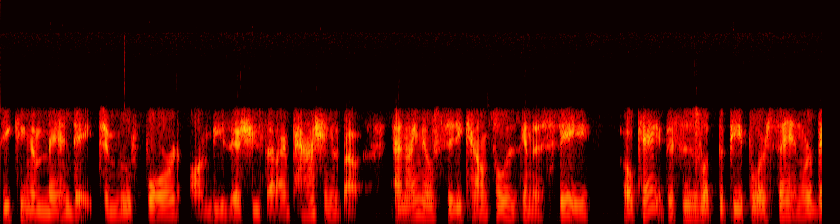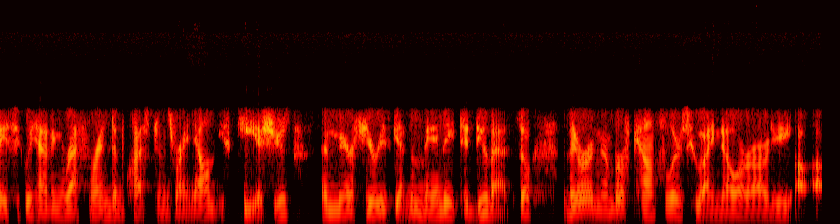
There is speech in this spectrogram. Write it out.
seeking a mandate to move forward on these issues that I'm passionate about. And I know City Council is going to see okay, this is what the people are saying. We're basically having referendum questions right now on these key issues, and Mayor Furey's getting a mandate to do that. So there are a number of councillors who I know are already uh, uh,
